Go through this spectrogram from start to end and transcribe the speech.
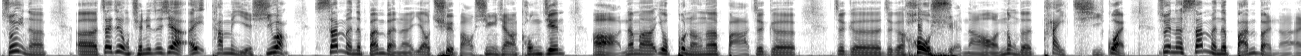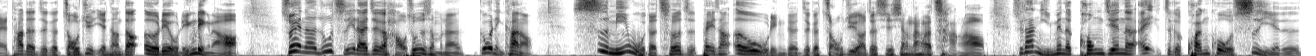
所以呢，呃，在这种前提之下，哎，他们也希望三门的版本呢，要确保行李箱的空间啊，那么又不能呢把这个这个这个后悬呐哦弄得太奇怪。所以呢，三门的版本呢，哎，它的这个轴距延长到二六零零了啊、所以呢，如此一来，这个好处是什么呢？各位你看哦，四米五的车子配上二五五零的这个轴距啊，这其实相当的长了啊、哦，所以它里面的空间呢，哎，这个宽阔视野的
